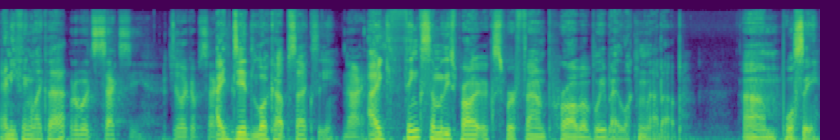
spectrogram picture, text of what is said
anything like that. What about sexy? Did you look up sexy? I did look up sexy. Nice. I think some of these products were found probably by looking that up. Um, we'll see.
